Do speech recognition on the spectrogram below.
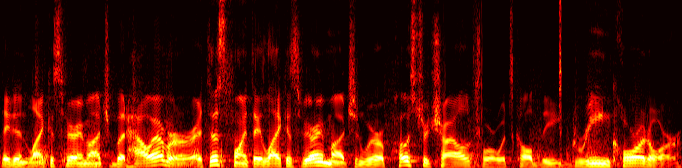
they didn't like us very much, but however, at this point, they like us very much, and we're a poster child for what's called the Green Corridor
